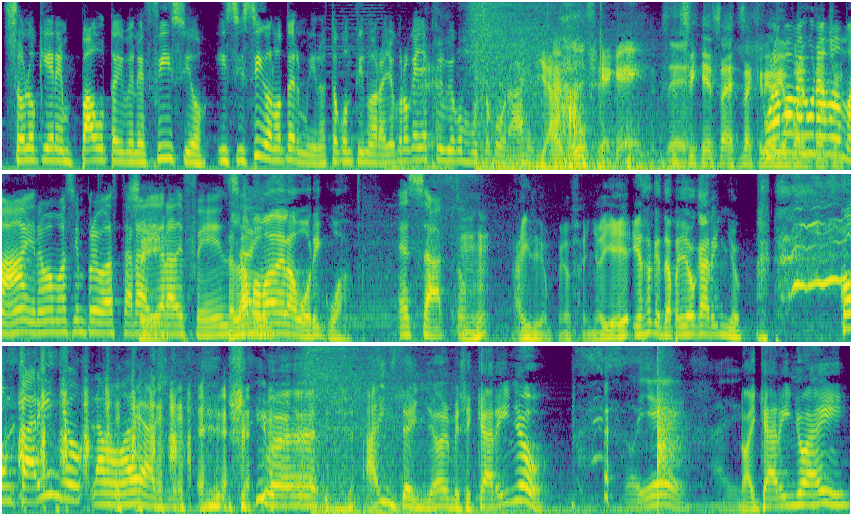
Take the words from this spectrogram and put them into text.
Solo quieren pauta y beneficio. Y si sigo, no termino. Esto continuará. Yo creo que ella escribió con mucho coraje. Ya, uf. ¿qué qué? Sí. Esa, esa escribió Una mamá por es el una techo. mamá y una mamá siempre va a estar ahí a la defensa. Es la y- mamá de la boricua. Exacto. Ujú. Ay, Dios mío, señor. Y, y eso que te ha pedido cariño. Con cariño, la mamá de Ashley. sí, man. Ay, señor, me dice cariño. Oye, ay, No hay cariño ahí.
